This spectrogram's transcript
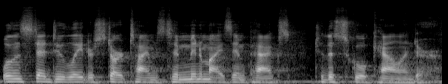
will instead do later start times to minimize impacts to the school calendar.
